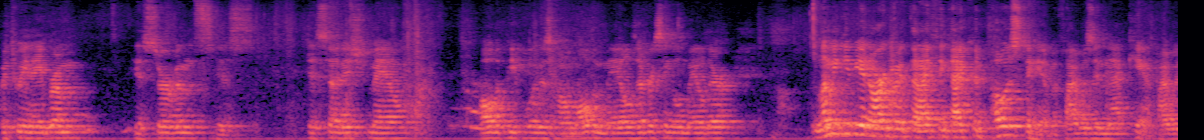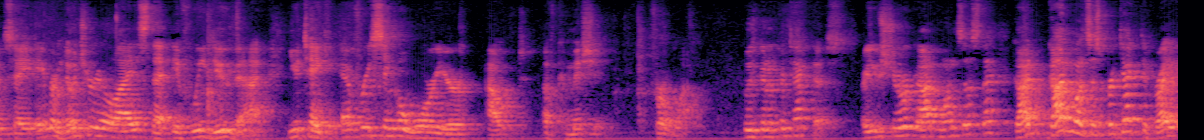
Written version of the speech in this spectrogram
between Abram, his servants, his, his son Ishmael, all the people in his home, all the males, every single male there? Let me give you an argument that I think I could pose to him if I was in that camp. I would say, Abram, don't you realize that if we do that, you take every single warrior out of commission for a while? Who's going to protect us? Are you sure God wants us that? God, God wants us protected, right?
